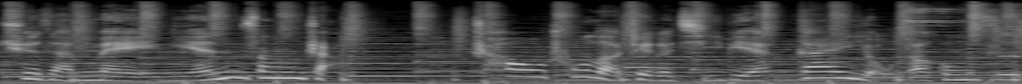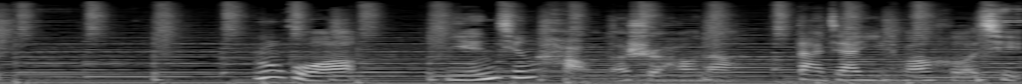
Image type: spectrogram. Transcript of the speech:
却在每年增长，超出了这个级别该有的工资。如果年景好的时候呢，大家一团和气。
